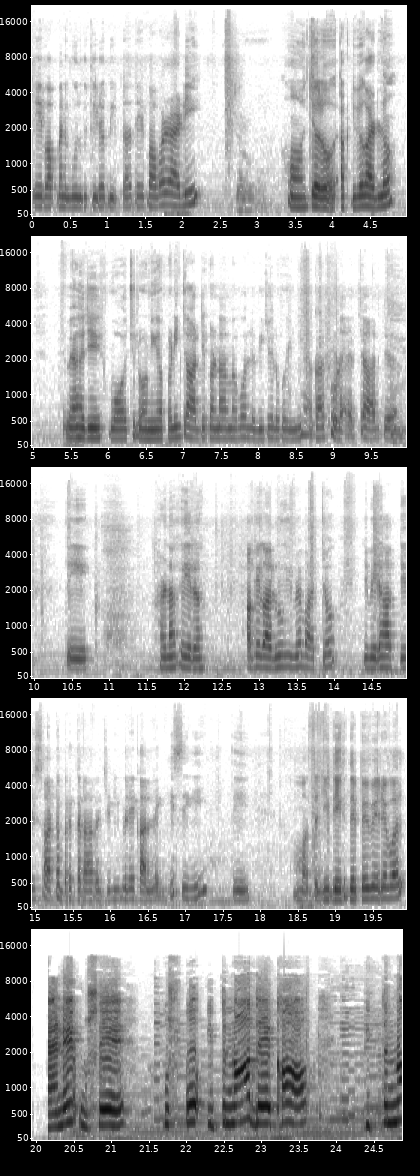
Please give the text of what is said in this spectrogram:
ਤੇ ਪਾਪਾ ਨੇ ਗੁੰਗ ਕਤੀਰਾ ਪੀਤਾ ਤੇ ਪਾਪਾ ਰੈਡੀ ਹਾਂ ਚਲੋ ਐਕਟਿਵਾ ਕੱਢ ਲਓ ਤੇ ਮੈਂ ਹਜੇ ਵਾਚ ਲਾਉਣੀ ਆ ਆਪਣੀ ਚਾਰਜ ਕਰਨਾ ਮੈਂ ਭੁੱਲ ਗਈ ਚਲੋ ਕੋਈ ਨਹੀਂ ਹੈਗਾ ਥੋੜਾ ਜਿਹਾ ਚਾਰਜ ਤੇ ਹਨਾ ਫਿਰ ਅੱਗੇ ਕਰ ਲੂੰਗੀ ਮੈਂ ਬਾਅਦ ਚੋਂ ਤੇ ਮੇਰੇ ਹੱਥ ਤੇ ਸੱਟ ਬਰਕਰਾਰ ਹੈ ਜਿਹੜੀ ਮੇਰੇ ਕੱਲ ਲੱਗੀ ਸੀਗੀ ਤੇ ਮਤ ਜੀ ਦੇਖਦੇ ਪਏ ਮੇਰੇ ਵੱਲ मैंने उसे उसको इतना देखा इतना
